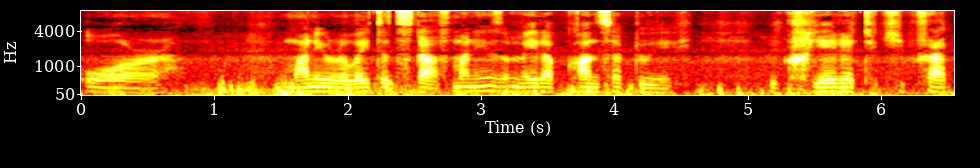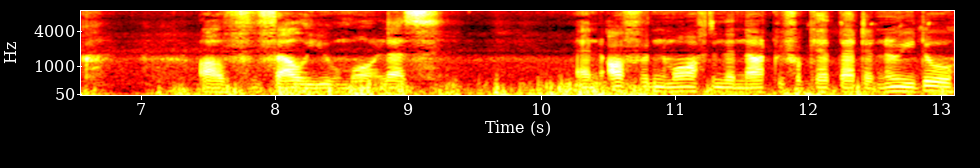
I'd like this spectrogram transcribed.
or money related stuff. Money is a made up concept we we created to keep track of value more or less. And often more often than not we forget that and when we do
